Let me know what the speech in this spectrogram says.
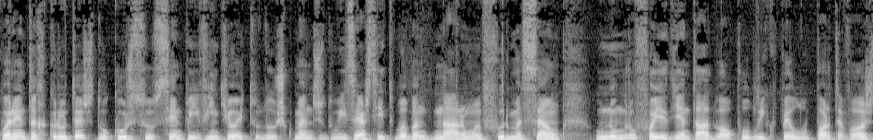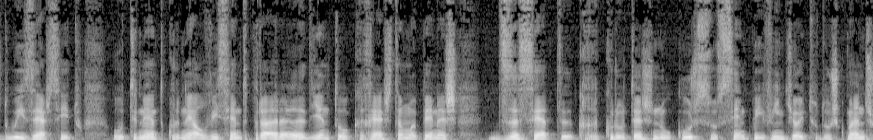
40 recrutas do curso 128 dos comandos do Exército abandonaram a formação. O número foi adiantado ao público pelo porta-voz do Exército. O Tenente-Coronel Vicente Pereira adiantou que restam apenas 17 recrutas no curso 128 dos comandos,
